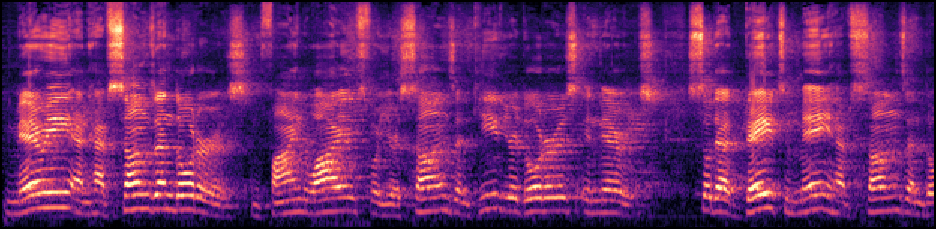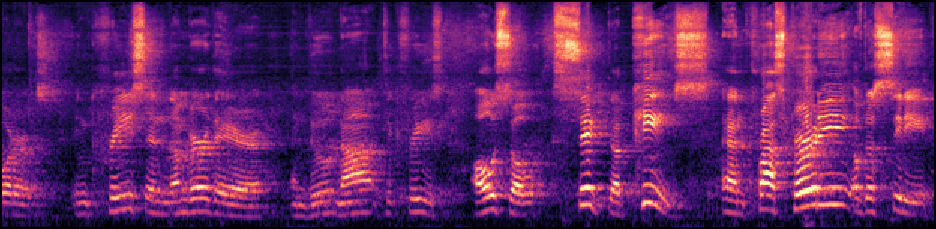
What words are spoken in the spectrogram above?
Marry and have sons and daughters, and find wives for your sons, and give your daughters in marriage so that they too may have sons and daughters. Increase in number there and do not decrease. Also, seek the peace and prosperity of the city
